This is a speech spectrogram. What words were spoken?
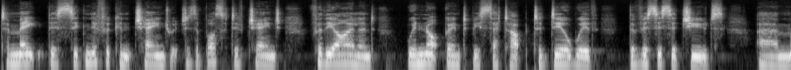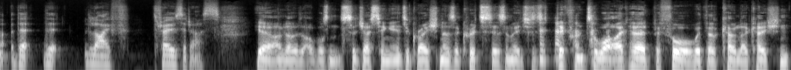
to make this significant change, which is a positive change for the island, we're not going to be set up to deal with the vicissitudes um, that, that life throws at us. Yeah, I, I wasn't suggesting integration as a criticism. It's just different to what I'd heard before with the co-location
